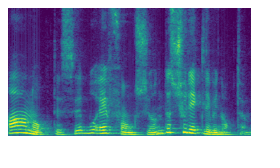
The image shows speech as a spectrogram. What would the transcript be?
A noktası bu f fonksiyonunda sürekli bir nokta mı?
